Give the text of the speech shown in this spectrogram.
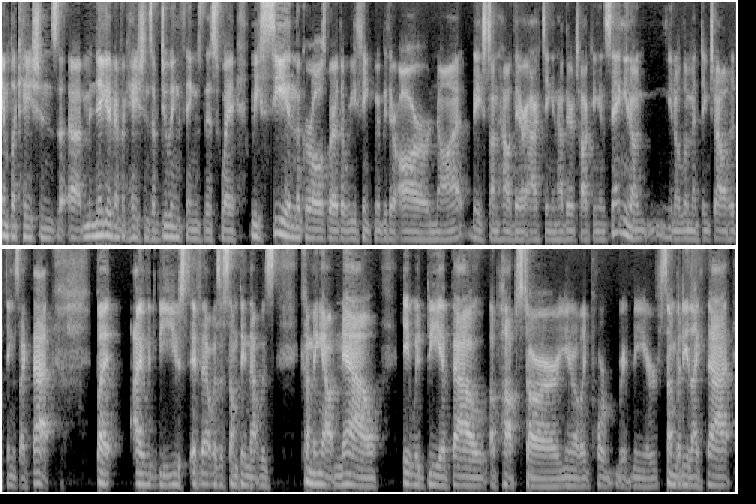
implications, uh, negative implications of doing things this way. We see in the girls whether we think maybe there are or not, based on how they're acting and how they're talking and saying, you know, you know, lamenting childhood things like that. But I would be used if that was a, something that was coming out now it would be about a pop star, you know, like poor Britney or somebody like that.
